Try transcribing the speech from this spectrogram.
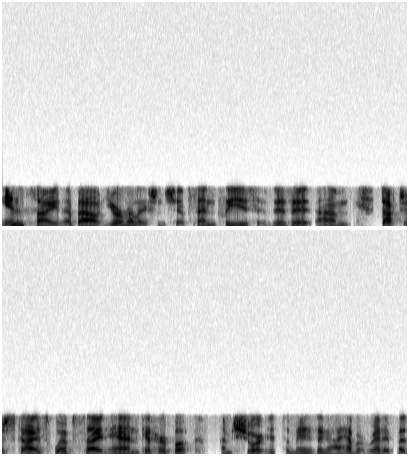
insight about your relationships. And please visit um, Dr. Sky's website and get her book. I'm sure it's amazing. I haven't read it, but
